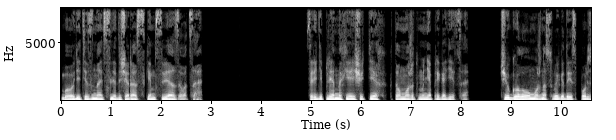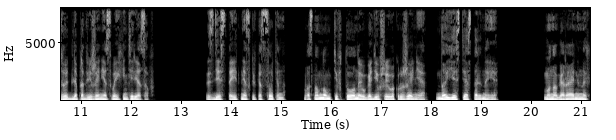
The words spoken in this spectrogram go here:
Будете знать в следующий раз, с кем связываться. Среди пленных я ищу тех, кто может мне пригодиться. Чью голову можно с выгодой использовать для продвижения своих интересов. Здесь стоит несколько сотен, в основном тевтоны, угодившие в окружение, но есть и остальные. Много раненых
